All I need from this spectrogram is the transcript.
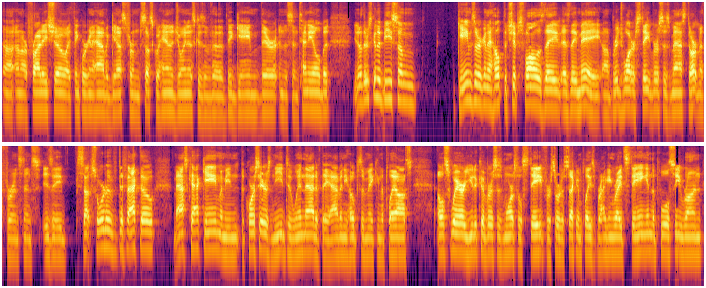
uh, on our Friday show. I think we're going to have a guest from Susquehanna join us because of the big game there in the Centennial. But you know, there's going to be some games that are going to help the chips fall as they as they may. Uh, Bridgewater State versus Mass Dartmouth, for instance, is a sort of de facto MASCAC game. I mean, the Corsairs need to win that if they have any hopes of making the playoffs. Elsewhere, Utica versus Morrisville State for sort of second place bragging rights, staying in the Pool C run.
